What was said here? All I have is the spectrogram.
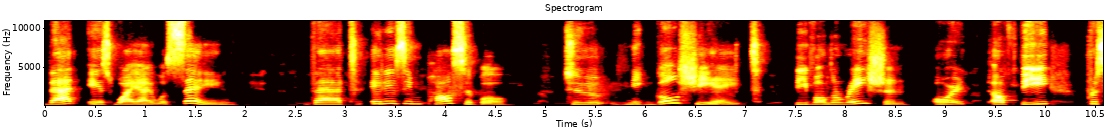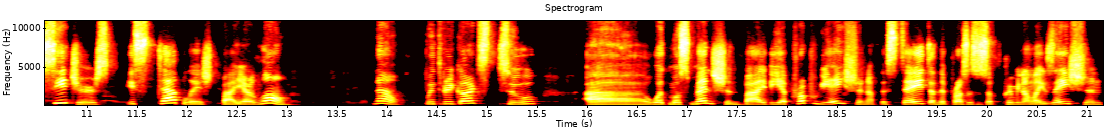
That is why I was saying that it is impossible to negotiate the vulneration or of the procedures established by our law. Now, with regards to uh, what was mentioned by the appropriation of the state and the processes of criminalization,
